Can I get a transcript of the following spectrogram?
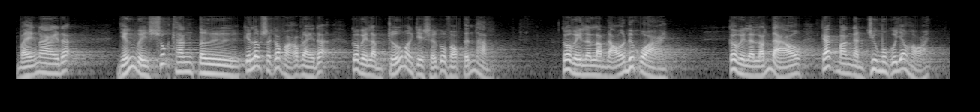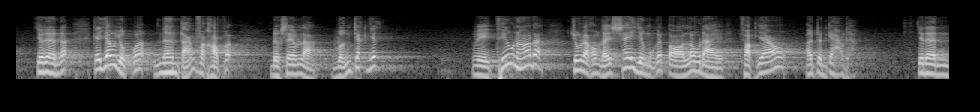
Và hiện nay đó những vị xuất thân từ cái lớp sơ cấp Phật học này đó có vị làm trưởng ban trị sự của Phật tỉnh thành có vị là làm đạo ở nước ngoài có vị là lãnh đạo các ban ngành chuyên môn của giáo hội. Cho nên đó cái giáo dục đó, nền tảng Phật học đó, được xem là vững chắc nhất. Vì thiếu nó đó chúng ta không thể xây dựng một cái tòa lâu đài Phật giáo ở trên cao được. Cho nên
